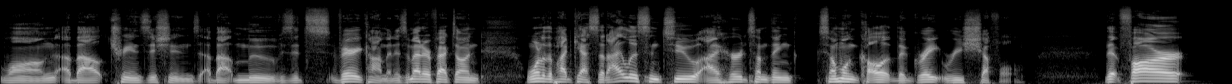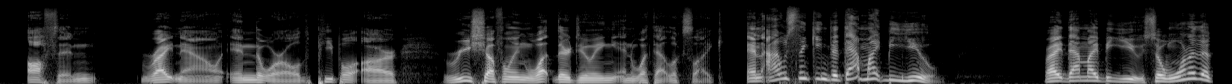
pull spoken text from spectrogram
long about transitions, about moves. It's very common. As a matter of fact, on one of the podcasts that I listened to, I heard something, someone call it the great reshuffle. That far often, right now in the world, people are reshuffling what they're doing and what that looks like. And I was thinking that that might be you, right? That might be you. So, one of the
